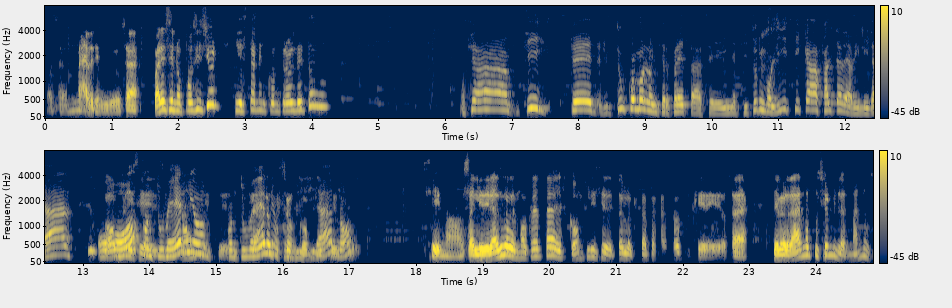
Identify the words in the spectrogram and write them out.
o sea, madres, güey, o sea, parecen oposición y están en control de todo. O sea, sí, ¿Tú cómo lo interpretas? Eh, ¿Ineptitud pues política, falta de habilidad o, contubernio, contubernio, complicidad, ¿no? Sí, no, o sea, el liderazgo demócrata es cómplice de todo lo que está pasando porque, o sea, de verdad no pusieron ni las manos,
